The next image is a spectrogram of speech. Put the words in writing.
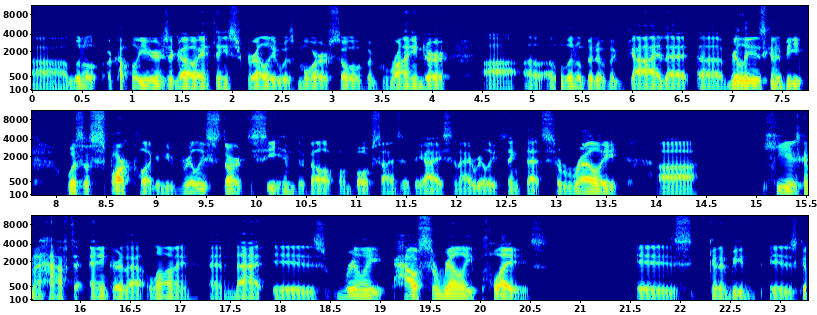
Uh, a little, a couple of years ago, Anthony Cirelli was more so of a grinder, uh, a, a, little bit of a guy that uh, really is going to be was a spark plug, and you really start to see him develop on both sides of the ice. And I really think that Cirelli, uh, he is going to have to anchor that line, and that is really how Cirelli plays is going to be is going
